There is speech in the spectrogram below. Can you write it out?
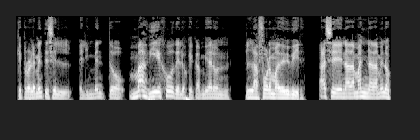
que probablemente es el, el invento más viejo de los que cambiaron la forma de vivir. Hace nada más ni nada menos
